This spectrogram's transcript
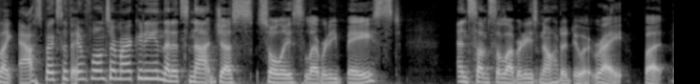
like aspects of influencer marketing that it's not just solely celebrity based, and some celebrities know how to do it right. But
